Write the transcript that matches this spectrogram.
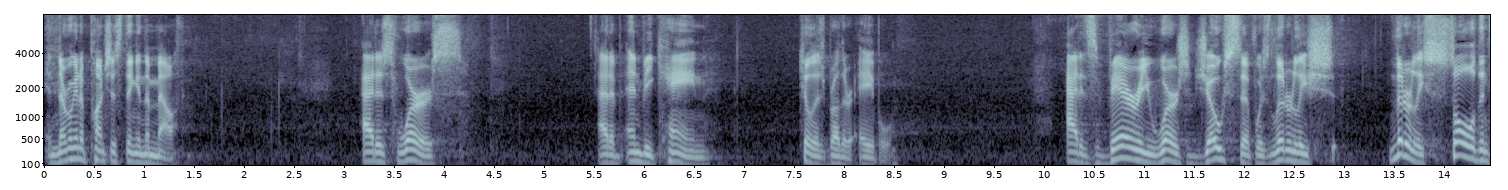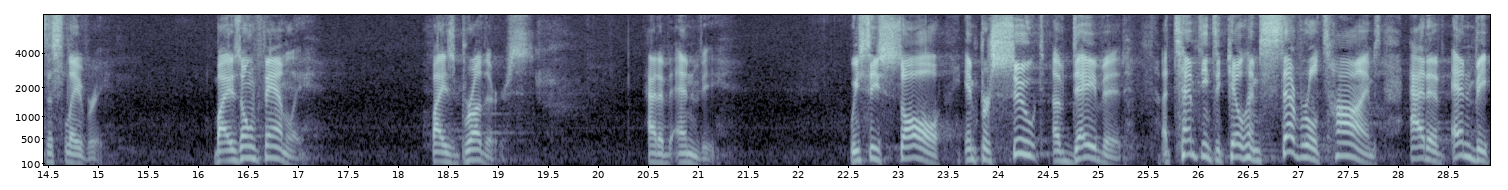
and then we're gonna punch this thing in the mouth. At its worst, out of envy, Cain killed his brother Abel at its very worst, Joseph was literally, literally sold into slavery by his own family, by his brothers, out of envy. We see Saul in pursuit of David, attempting to kill him several times out of envy.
